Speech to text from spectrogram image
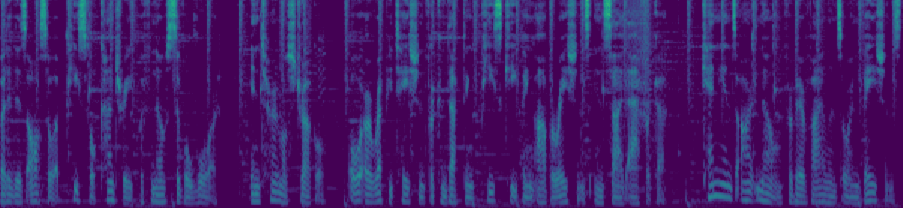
but it is also a peaceful country with no civil war, internal struggle, or a reputation for conducting peacekeeping operations inside Africa. Kenyans aren't known for their violence or invasions,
